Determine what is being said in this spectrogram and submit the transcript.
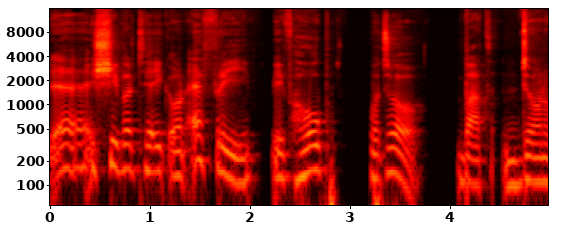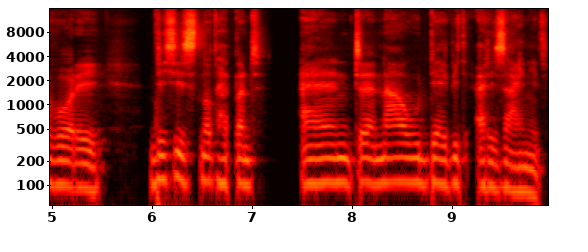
uh, she will take on f3 with hope for draw. But don't worry, this is not happened and uh, now David resigned.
